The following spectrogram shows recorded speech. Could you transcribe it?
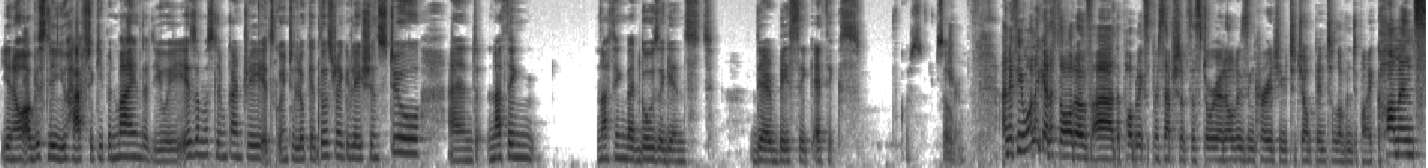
you know, obviously, you have to keep in mind that the UAE is a Muslim country. It's going to look at those regulations too, and nothing, nothing that goes against their basic ethics, of course. So, And if you want to get a thought of uh, the public's perception of the story, I'd always encourage you to jump into Lovin Dubai comments.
